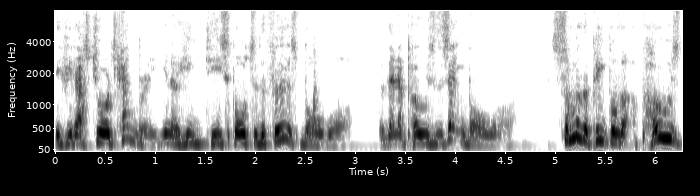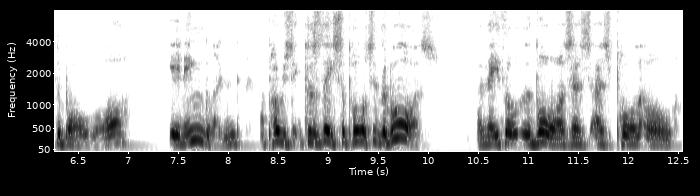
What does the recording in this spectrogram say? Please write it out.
If you'd asked George Cadbury, you know, he he supported the first Boer War, but then opposed the second Boer War. Some of the people that opposed the Boer War in England opposed it because they supported the Boers, and they thought the Boers, as as poor little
